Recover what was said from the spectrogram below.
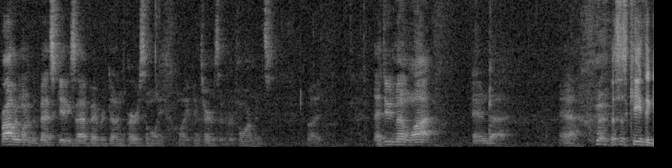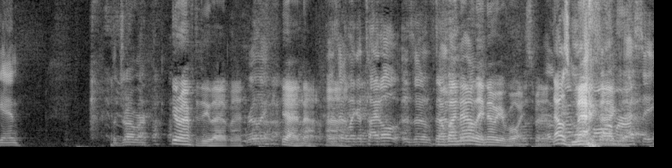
probably one of the best gigs I've ever done personally, like in terms of performance. But that dude meant a lot, and uh, yeah. This is Keith again. The drummer. You don't have to do that, man. Really? Yeah, no. Is there Uh, like a title? Is there a no, by now they know your voice, man. That was Okay. Mac. Exactly. I see.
